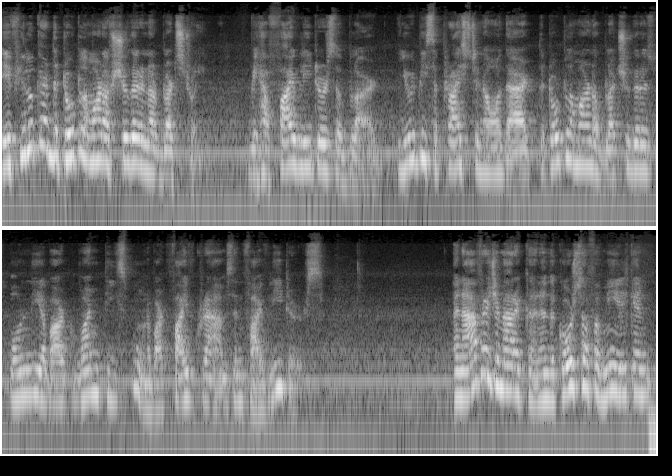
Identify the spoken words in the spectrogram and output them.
If you look at the total amount of sugar in our bloodstream, we have five liters of blood. You would be surprised to know that the total amount of blood sugar is only about one teaspoon, about five grams in five liters. An average American in the course of a meal can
